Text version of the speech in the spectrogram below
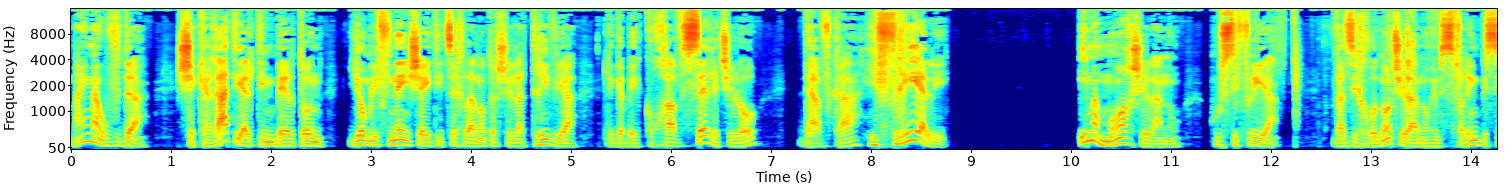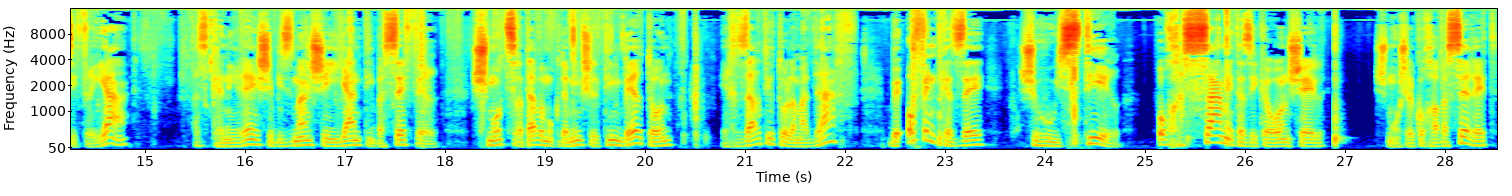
מה עם העובדה שקראתי על טים ברטון יום לפני שהייתי צריך לענות על שאלת טריוויה לגבי כוכב סרט שלו, דווקא הפריע לי. אם המוח שלנו הוא ספרייה, והזיכרונות שלנו הם ספרים בספרייה, אז כנראה שבזמן שעיינתי בספר שמות סרטיו המוקדמים של טים ברטון, החזרתי אותו למדף באופן כזה שהוא הסתיר או חסם את הזיכרון של שמו של כוכב הסרט,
